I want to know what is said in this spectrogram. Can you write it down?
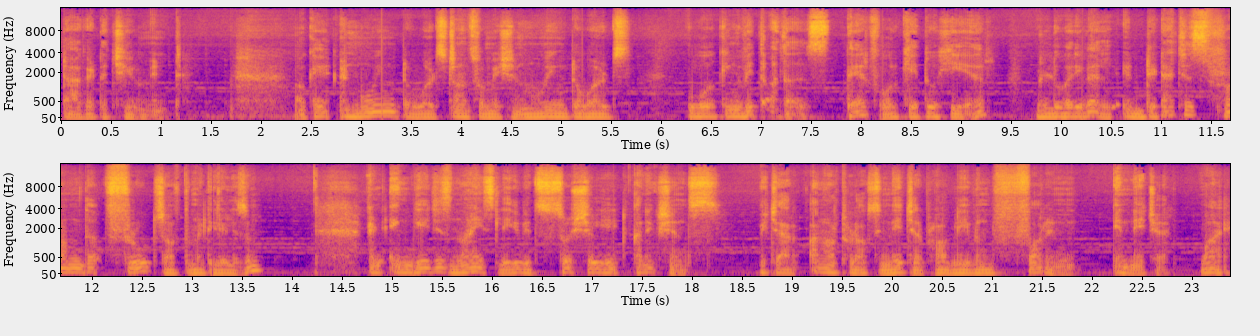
target achievement. Okay, and moving towards transformation, moving towards working with others. Therefore, Ketu here will do very well. It detaches from the fruits of the materialism and engages nicely with social connections which are unorthodox in nature, probably even foreign in nature. Why?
